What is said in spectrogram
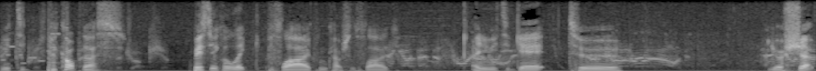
You need to pick up this, basically like flag from Capture the Flag, and you need to get to your ship,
